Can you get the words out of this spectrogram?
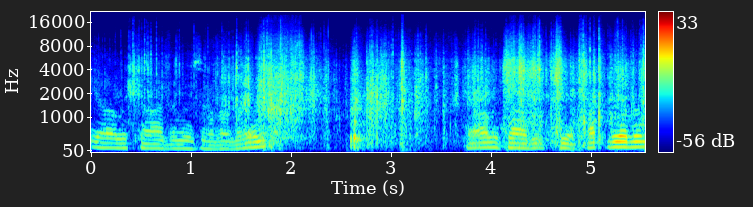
yağlı kağıdımızı alalım. Yağlı kağıdı ikiye katlayalım.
